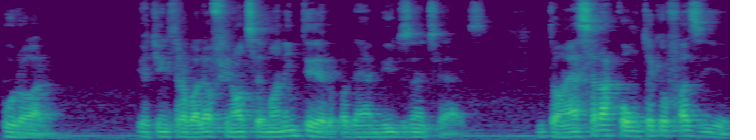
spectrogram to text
por hora. E eu tinha que trabalhar o final de semana inteiro para ganhar 1.200 reais. Então essa era a conta que eu fazia.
